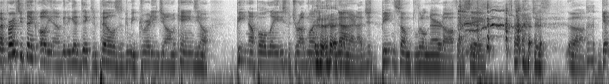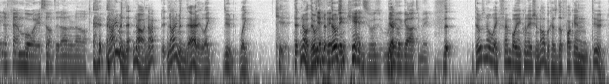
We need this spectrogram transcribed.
At first, you think, "Oh yeah, I'm gonna get addicted to pills. It's gonna be gritty, John McCain's, you know, beating up old ladies for drug money." no, no, no, just beating some little nerd off and he saved. just uh, getting a femboy or something. I don't know. not even that. No, not not even that. It, like, dude, like, kid. Th- no, there was Yeah, no, the, there was the kids was Yeah. really got to me. the, there was no like femboy inclination at all because the fucking dude.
